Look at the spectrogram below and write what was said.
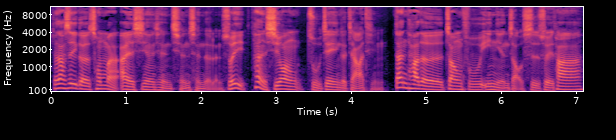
就她是一个充满爱心而且很虔诚的人，所以她很希望组建一个家庭。但她的丈夫英年早逝，所以她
